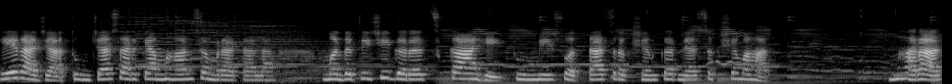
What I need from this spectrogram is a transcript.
हे राजा तुमच्यासारख्या महान सम्राटाला मदतीची गरज का आहे? तुम्ही स्वतःच रक्षण करण्यास सक्षम आहात. महाराज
